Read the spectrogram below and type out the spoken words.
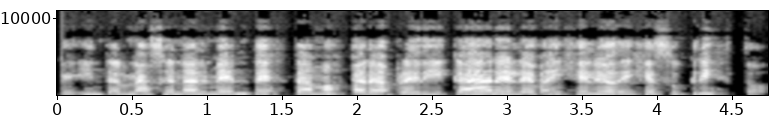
eh, internacionalmente estamos para predicar el Evangelio de Jesucristo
